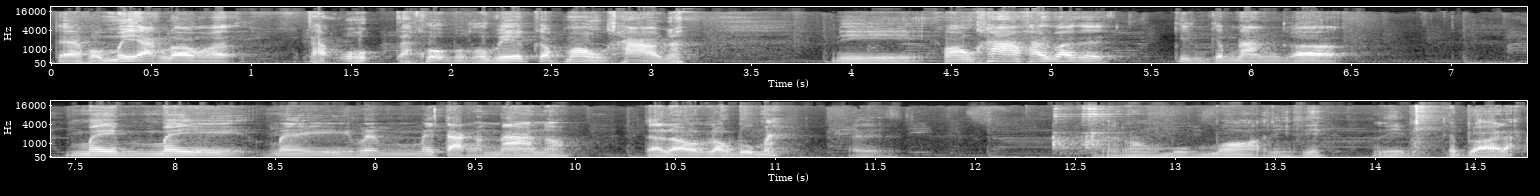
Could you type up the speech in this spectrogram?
แต่ผมไม่อยากลองอะเตาอบเตาอบมันก็เวฟกับหม้อหุงข้าวนะ นี่หม้อหุงข้าวคาดว่าจะกินกำลังก็ไม่ไม่ไม่ไม่ไม่ต่างกันมากเนาะแต่เราลองดูไหมเออลองมุมหม้อนี่สิอันนี่เรียบร้อยแล้ว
